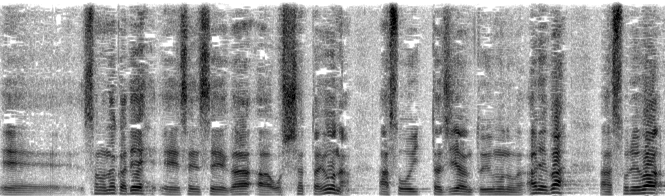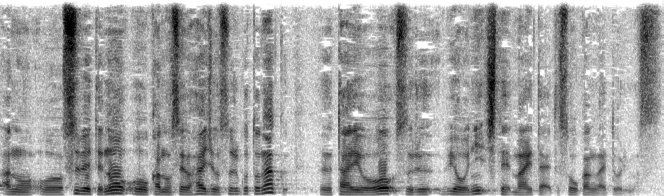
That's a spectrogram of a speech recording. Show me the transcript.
えーその中で、えー先生がおっしゃったような、あそういった事案というものがあれば、あそれはすべての可能性を排除することなく、対応をするようにしてまいりたいと、そう考えております。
